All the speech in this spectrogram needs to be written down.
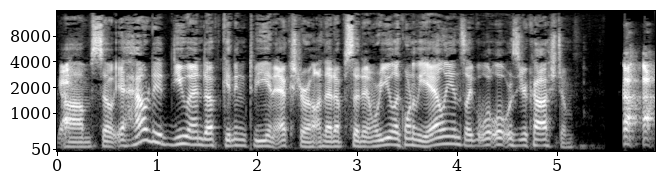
Yeah. Um, so yeah, how did you end up getting to be an extra on that episode? And were you like one of the aliens? Like, what, what was your costume? uh,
